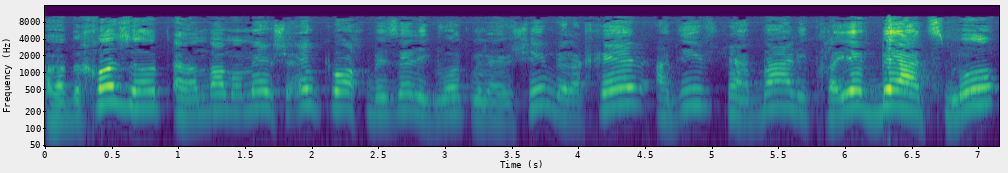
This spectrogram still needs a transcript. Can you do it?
אבל בכל זאת הרמב"ם אומר שאין כוח בזה לגבות מן היורשים ולכן עדיף שהבעל יתחייב בעצמו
